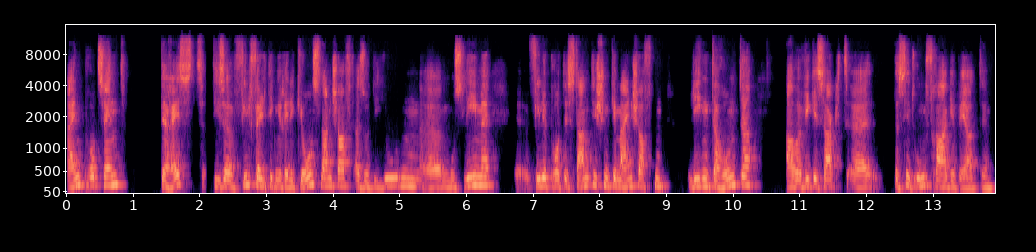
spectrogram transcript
1 Prozent der Rest dieser vielfältigen Religionslandschaft, also die Juden, äh, Muslime, äh, viele protestantischen Gemeinschaften liegen darunter. Aber wie gesagt, äh, das sind Umfragewerte.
